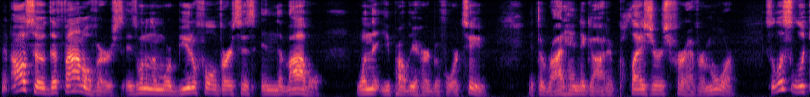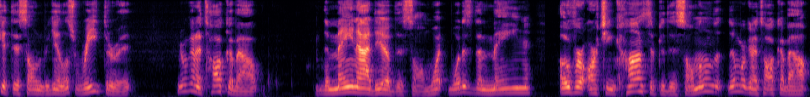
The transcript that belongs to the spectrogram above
And also, the final verse is one of the more beautiful verses in the Bible, one that you probably heard before too. At the right hand of God are pleasures forevermore. So let's look at this psalm again. Let's read through it. And we're going to talk about the main idea of this psalm. What, what is the main overarching concept of this psalm. And then we're going to talk about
